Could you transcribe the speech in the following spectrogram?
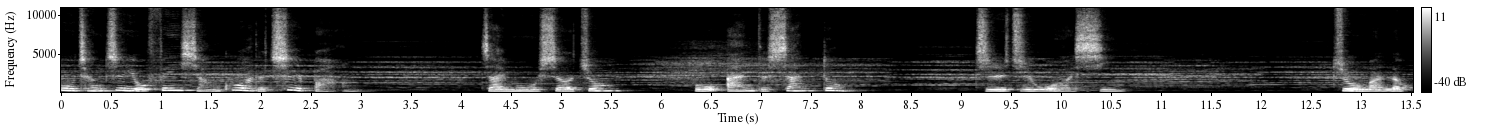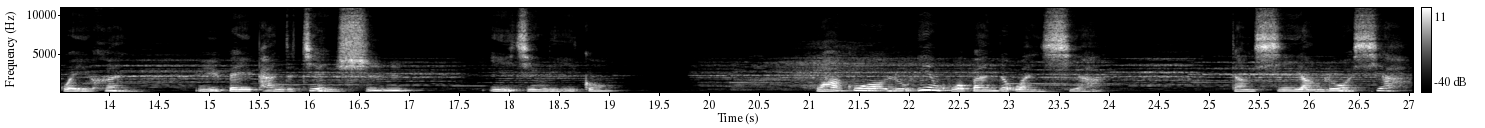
不曾自由飞翔过的翅膀，在暮色中不安地扇动，直指我心。注满了悔恨与背叛的箭矢已经离宫，划过如焰火般的晚霞。当夕阳落下。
